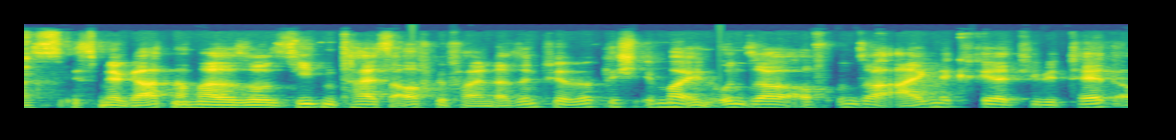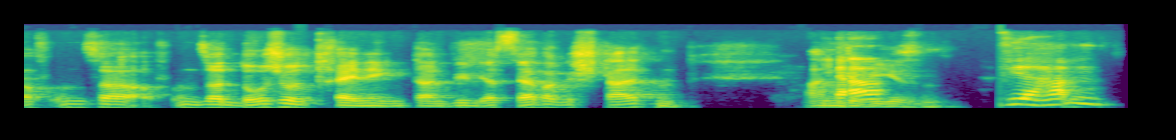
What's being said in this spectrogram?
Das ist mir gerade nochmal so siebenteils aufgefallen. Da sind wir wirklich immer in unser, auf unsere eigene Kreativität, auf unser, auf unser Dojo-Training dann, wie wir es selber gestalten, angewiesen. Ja, wir haben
